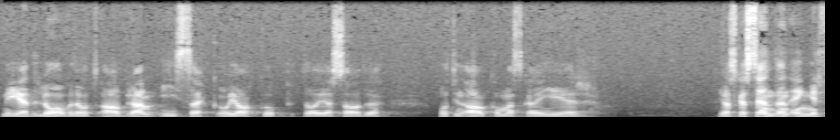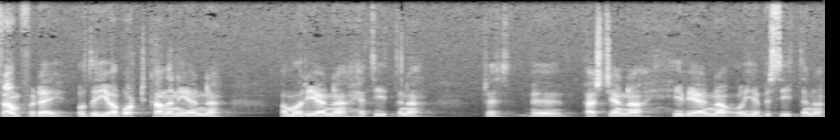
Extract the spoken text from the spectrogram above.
med ed lovade åt Abraham, Isak och Jakob, då jag sade, åt din avkomma ska jag ge er. Jag ska sända en ängel framför dig och driva bort kananéerna, amorierna, hetiterna, eh, persierna, perstierna, hivierna och jebusiterna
